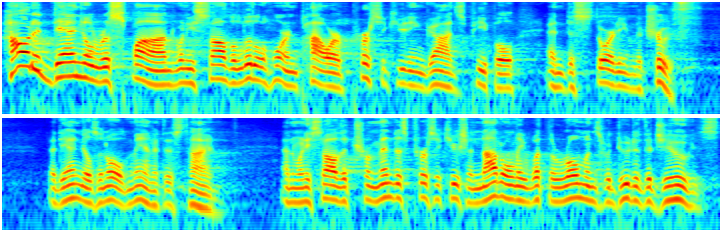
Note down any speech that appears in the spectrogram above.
How did Daniel respond when he saw the little horn power persecuting God's people and distorting the truth? Now, Daniel's an old man at this time. And when he saw the tremendous persecution, not only what the Romans would do to the Jews,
